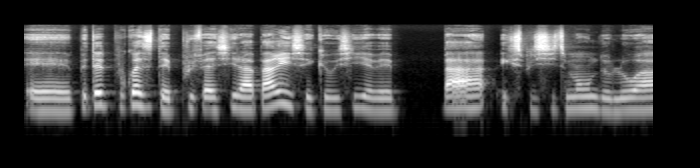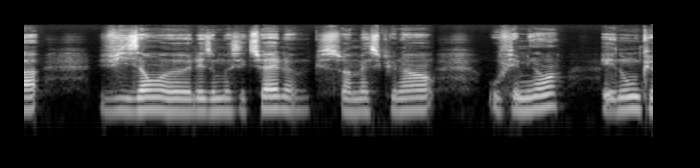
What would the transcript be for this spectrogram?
Et peut-être pourquoi c'était plus facile à Paris, c'est qu'aussi il n'y avait pas explicitement de loi visant les homosexuels, que ce soit masculin ou féminin. Et donc,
